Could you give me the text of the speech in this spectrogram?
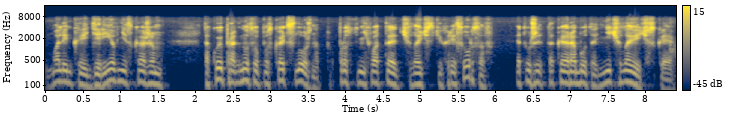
маленькой деревне, скажем, такой прогноз выпускать сложно. Просто не хватает человеческих ресурсов. Это уже такая работа нечеловеческая.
